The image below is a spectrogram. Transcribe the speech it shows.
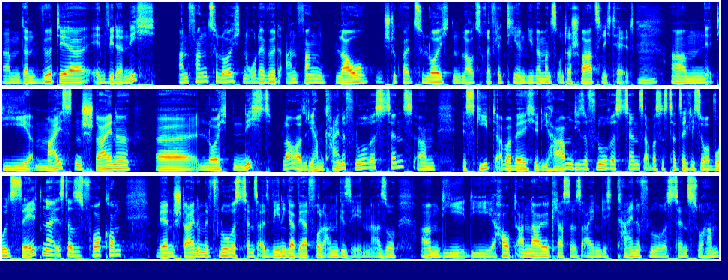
ähm, dann wird der entweder nicht anfangen zu leuchten oder wird anfangen, blau ein Stück weit zu leuchten, blau zu reflektieren, wie wenn man es unter Schwarzlicht hält. Mhm. Ähm, die meisten Steine äh, leuchten nicht blau, also die haben keine Fluoreszenz. Ähm, es gibt aber welche, die haben diese Fluoreszenz, aber es ist tatsächlich so, obwohl es seltener ist, dass es vorkommt, werden Steine mit Fluoreszenz als weniger wertvoll angesehen. Also ähm, die, die Hauptanlageklasse ist eigentlich keine Fluoreszenz zu haben.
